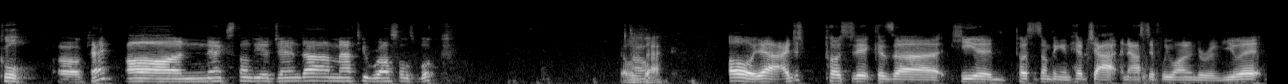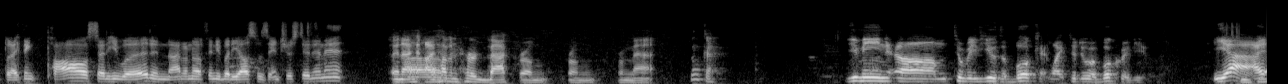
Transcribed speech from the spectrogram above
Cool. Okay. Uh, next on the agenda, Matthew Russell's book. That was Oh. Zach. Oh yeah, I just posted it because uh, he had posted something in HipChat and asked if we wanted to review it. But I think Paul said he would, and I don't know if anybody else was interested in it. And I, I Um, haven't heard back from from from Matt. Okay. You mean um, to review the book, like to do a book review? Yeah, I,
